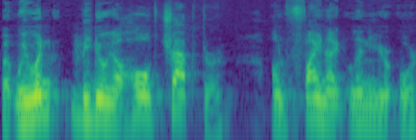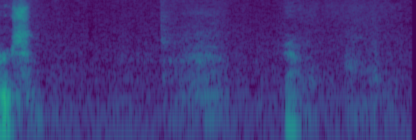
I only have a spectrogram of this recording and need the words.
But we wouldn't be doing a whole chapter on finite linear orders.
